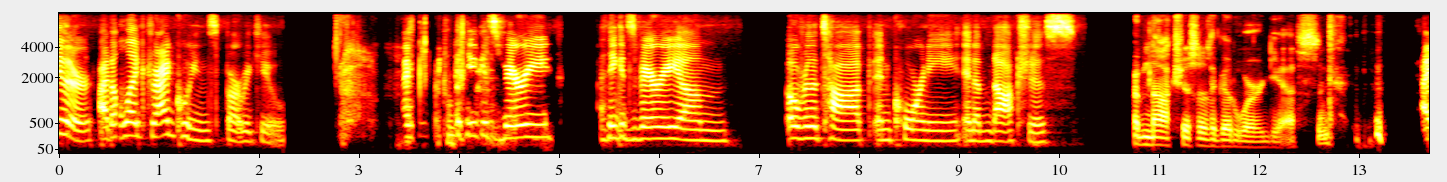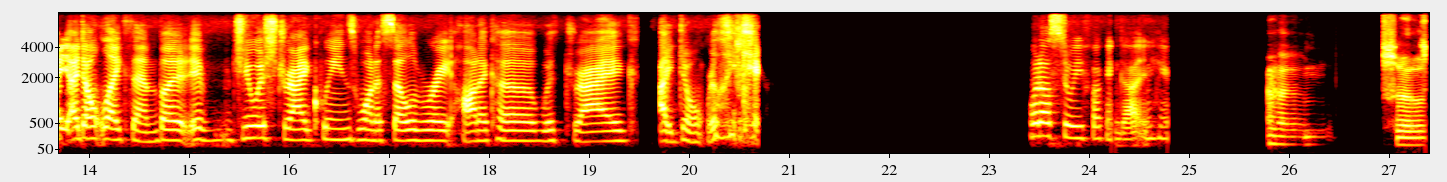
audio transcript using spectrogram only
either. I don't like drag queens barbecue. I think, I I think it's very. I think it's very um over the top and corny and obnoxious. obnoxious is a good word. Yes. I, I don't like them, but if Jewish drag queens want to celebrate Hanukkah with drag, I don't really care. What else do we fucking got in here? Um. So,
